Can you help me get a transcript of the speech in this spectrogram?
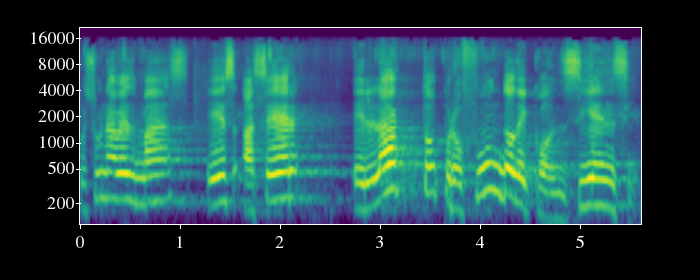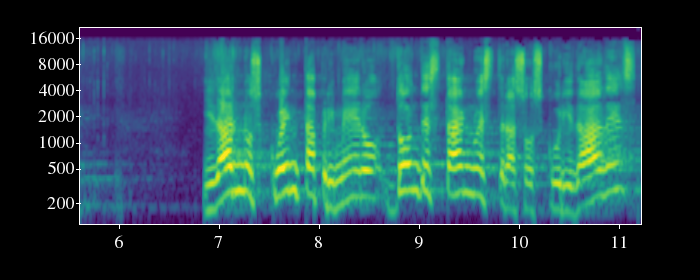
pues una vez más es hacer el acto profundo de conciencia y darnos cuenta primero dónde están nuestras oscuridades,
